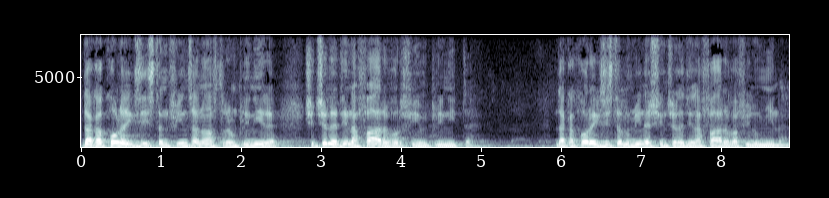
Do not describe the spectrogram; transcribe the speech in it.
Dacă acolo există în ființa noastră împlinire și cele din afară vor fi împlinite. Dacă acolo există lumină și în cele din afară va fi lumină.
